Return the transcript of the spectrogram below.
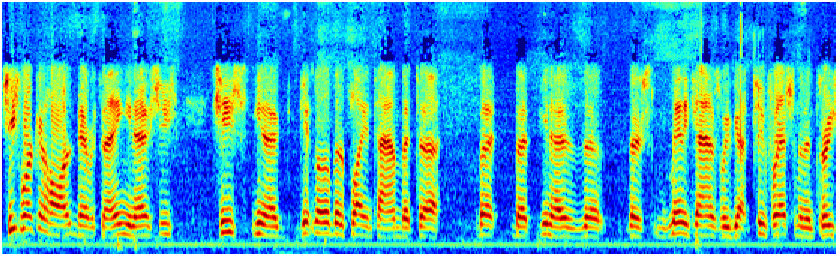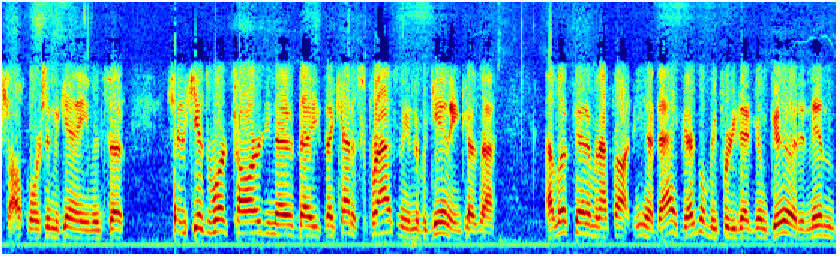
she's working hard and everything. You know, she's she's you know getting a little bit of playing time, but uh, but but you know the there's many times we've got two freshmen and three sophomores in the game, and so so the kids worked hard. You know, they they kind of surprised me in the beginning because I I looked at them and I thought, you know, Dag, they're going to be pretty dead good. And then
